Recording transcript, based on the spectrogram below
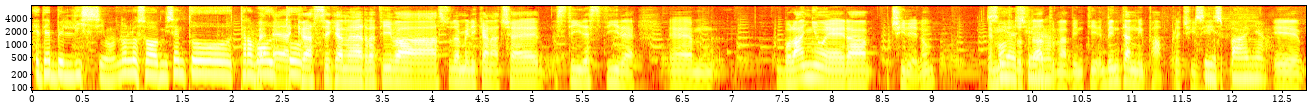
ed è bellissimo. Non lo so, mi sento Beh, è travolto. la classica narrativa sudamericana, c'è stile stile. Ehm, Bolagno era cileno. È Sì, morto tra l'altro una venti- 20 anni fa, preciso. Sì, in Spagna. e,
